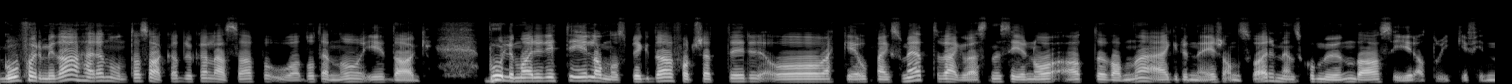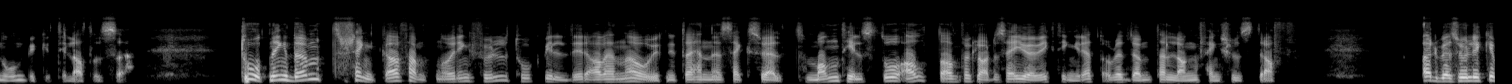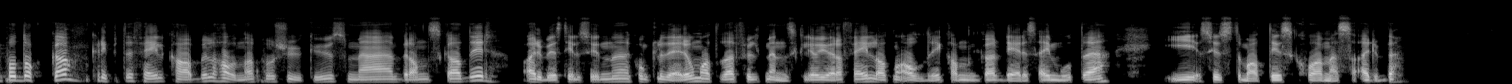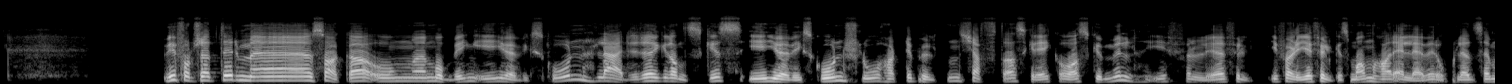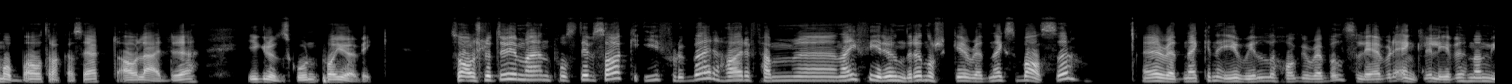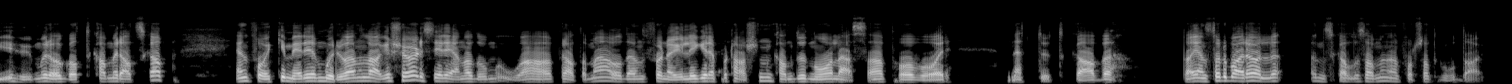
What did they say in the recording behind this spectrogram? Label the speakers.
Speaker 1: God formiddag. Her er noen av sakene du kan lese på oa.no i dag. Boligmarerittet i Landåsbygda fortsetter å vekke oppmerksomhet. Vegvesenet sier nå at vannet er grunneiers ansvar, mens kommunen da sier at hun ikke finner noen byggetillatelse. Totning dømt, skjenka 15-åring full, tok bilder av henne og utnytta henne seksuelt. Mannen tilsto alt da han forklarte seg i Gjøvik tingrett og ble dømt til en lang fengselsstraff. Arbeidsulykke på Dokka. Klipte feil kabel, havna på sykehus med brannskader. Arbeidstilsynet konkluderer om at det er fullt menneskelig å gjøre feil, og at man aldri kan gardere seg mot det i systematisk HMS-arbeid. Vi fortsetter med saka om mobbing i Gjøvikskolen. Lærere granskes i Gjøvikskolen, slo hardt i pulten, kjefta, skrek og var skummel. Ifølge, ifølge fylkesmannen har elever opplevd seg mobba og trakassert av lærere i grunnskolen på Gjøvik. Så avslutter vi med en positiv sak. I Flubber har fem, nei, 400 norske rednecks base. Eh, redneckene i Will Hog Rebels lever det enkle livet med mye humor og godt kameratskap. En får ikke mer moro enn å lage sjøl, sier en av dem OA har prata med, og den fornøyelige reportasjen kan du nå lese på vår nettutgave. Da gjenstår det bare å ønske alle sammen en fortsatt god dag.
